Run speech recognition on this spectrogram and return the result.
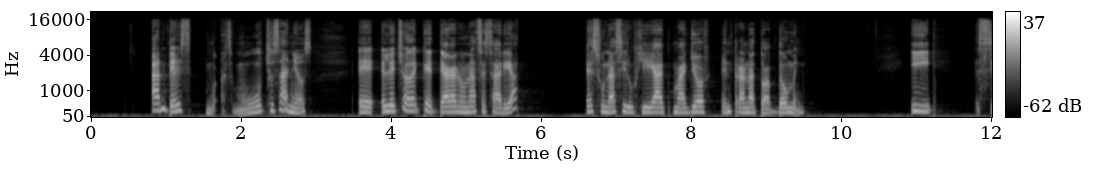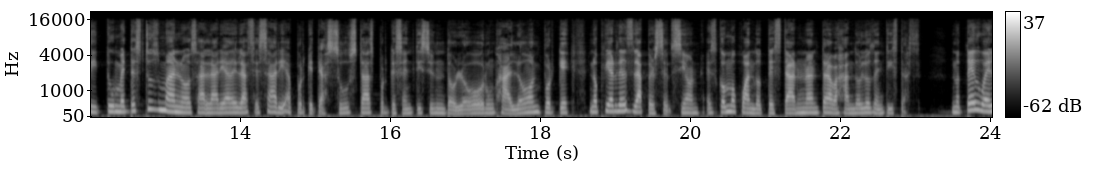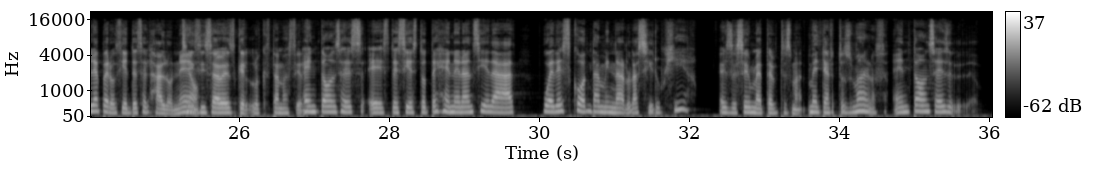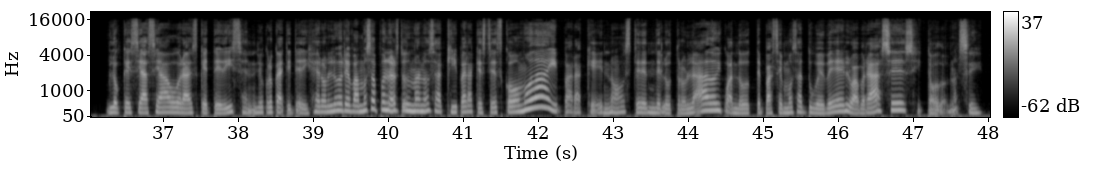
Antes, bueno, hace muchos años, eh, el hecho de que te hagan una cesárea es una cirugía mayor, entran a tu abdomen. Y si tú metes tus manos al área de la cesárea porque te asustas, porque sentiste un dolor, un jalón, porque no pierdes la percepción. Es como cuando te están trabajando los dentistas. No te duele, pero sientes el Sí, jaloneo. sí sabes que lo que están haciendo. Entonces, este, si esto te genera ansiedad, puedes contaminar la cirugía Es decir, meter tus manos. meter tus manos. Entonces, lo que se hace ahora es que te dicen, yo creo que a ti te dijeron, Lore, vamos a poner tus manos aquí para que estés cómoda y para que no estén del otro lado y cuando te pasemos a tu bebé lo abraces y todo, ¿no? Sí.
